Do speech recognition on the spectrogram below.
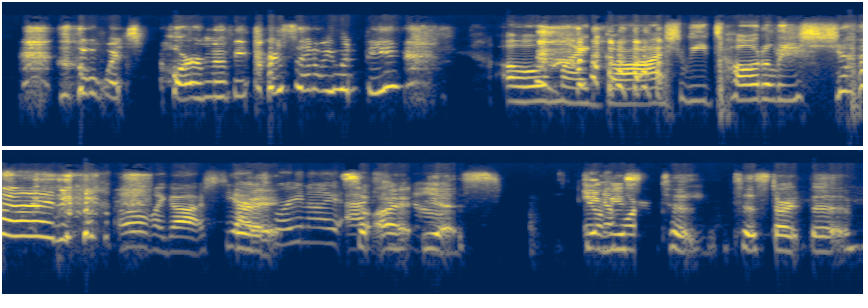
which horror movie person we would be? Oh my gosh, we totally should. Oh my gosh. Yeah, Alright, Tori and I So I know yes. Do you want me to to start the?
